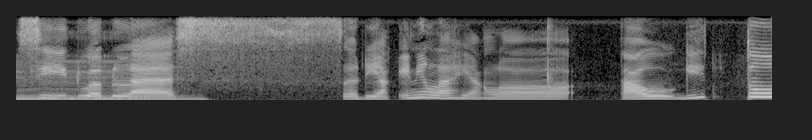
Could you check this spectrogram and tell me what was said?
si Hmm. 12 zodiak inilah yang lo tahu gitu.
